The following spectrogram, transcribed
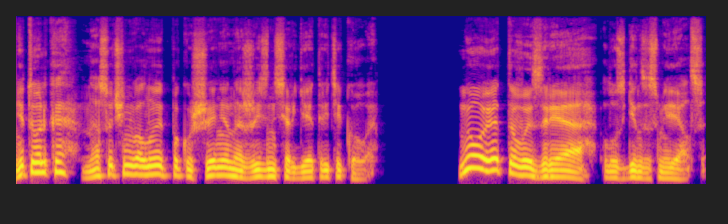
Не только, нас очень волнует покушение на жизнь Сергея Третьякова. Ну, это вы зря, Лузгин засмеялся.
